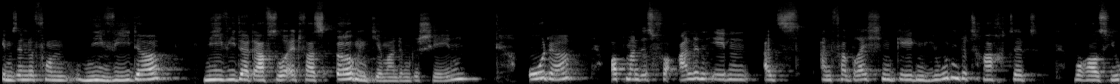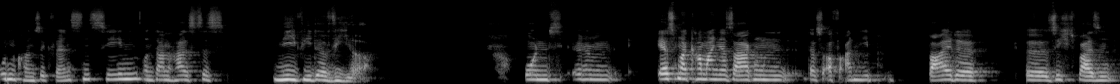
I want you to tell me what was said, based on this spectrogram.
im Sinne von nie wieder, nie wieder darf so etwas irgendjemandem geschehen. Oder ob man es vor allem eben als ein Verbrechen gegen Juden betrachtet, woraus Juden Konsequenzen ziehen. Und dann heißt es nie wieder wir. Und ähm, erstmal kann man ja sagen, dass auf Anhieb beide äh, Sichtweisen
